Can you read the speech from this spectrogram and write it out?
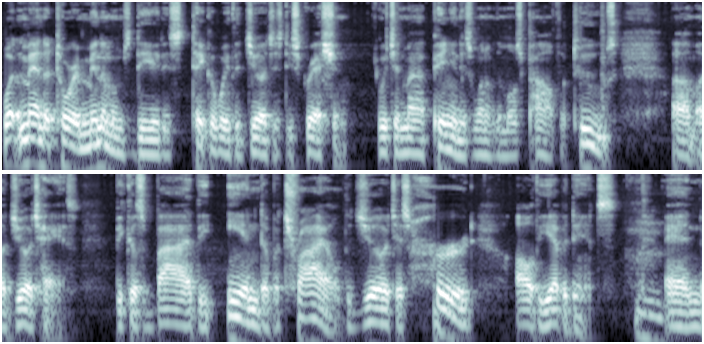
What mandatory minimums did is take away the judge's discretion, which, in my opinion, is one of the most powerful tools um, a judge has. Because by the end of a trial, the judge has heard all the evidence, and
